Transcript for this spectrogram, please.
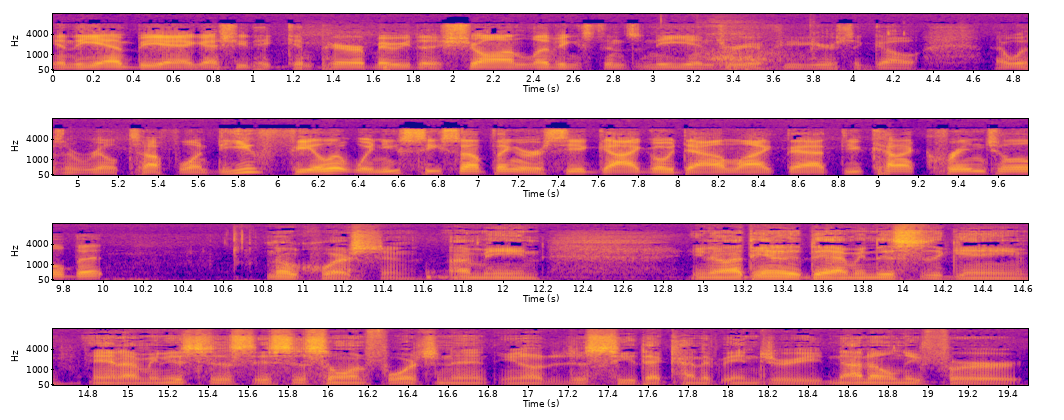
In the NBA, I guess you'd compare it maybe to Shaun Livingston's knee injury a few years ago. That was a real tough one. Do you feel it when you see something or see a guy go down like that? Do you kind of cringe a little bit? No question. I mean you know, at the end of the day, I mean, this is a game, and I mean, it's just it's just so unfortunate, you know, to just see that kind of injury, not only for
